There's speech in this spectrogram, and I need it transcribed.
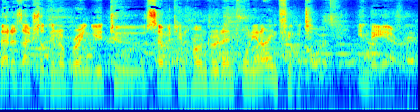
that is actually going to bring you to 1,729 feet in the air.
